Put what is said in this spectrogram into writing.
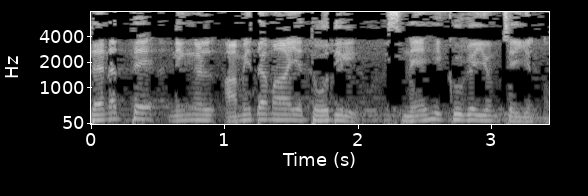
ധനത്തെ നിങ്ങൾ അമിതമായ തോതിൽ സ്നേഹിക്കുകയും ചെയ്യുന്നു.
